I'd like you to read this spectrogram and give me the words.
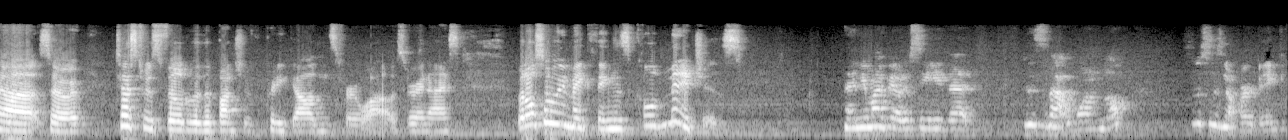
Uh, so test was filled with a bunch of pretty gardens for a while. It was very nice. But also we make things called miniatures. And you might be able to see that this is about one block. So this is not very big.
